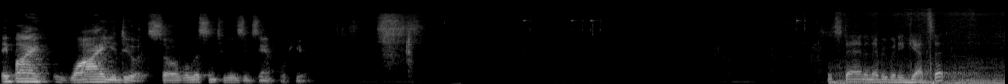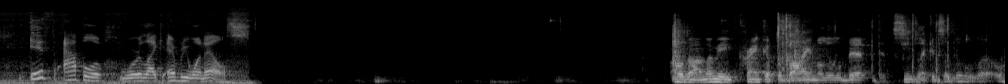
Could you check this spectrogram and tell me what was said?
They buy why you do it. So we'll listen to his example here. Stand and everybody gets it. If Apple were like everyone else, Hold on, let me crank up the volume a little bit. It seems like it's a little low.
